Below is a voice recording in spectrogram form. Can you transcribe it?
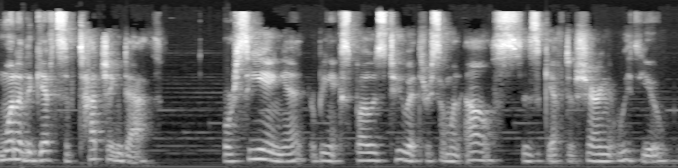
one of the gifts of touching death or seeing it or being exposed to it through someone else's gift of sharing it with you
